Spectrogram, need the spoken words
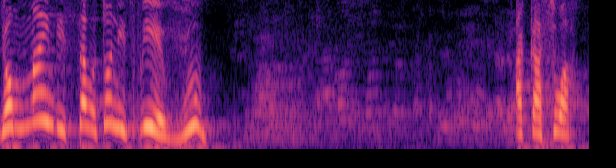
Your mind is somewhere. Ton esprit est vous. À Kassoua.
